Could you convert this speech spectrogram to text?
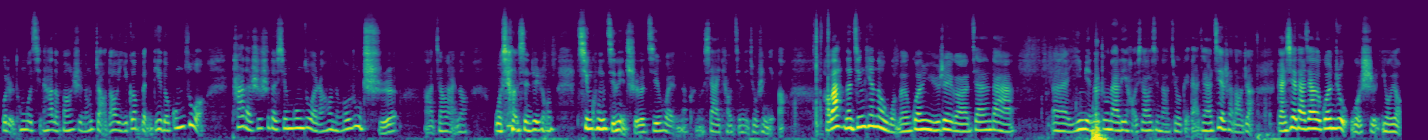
或者通过其他的方式，能找到一个本地的工作，踏踏实实的先工作，然后能够入池啊。将来呢，我相信这种 清空锦鲤池的机会，那可能下一条锦鲤就是你了，好吧？那今天呢，我们关于这个加拿大。呃，移民的重大利好消息呢，就给大家介绍到这儿，感谢大家的关注，我是悠悠。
